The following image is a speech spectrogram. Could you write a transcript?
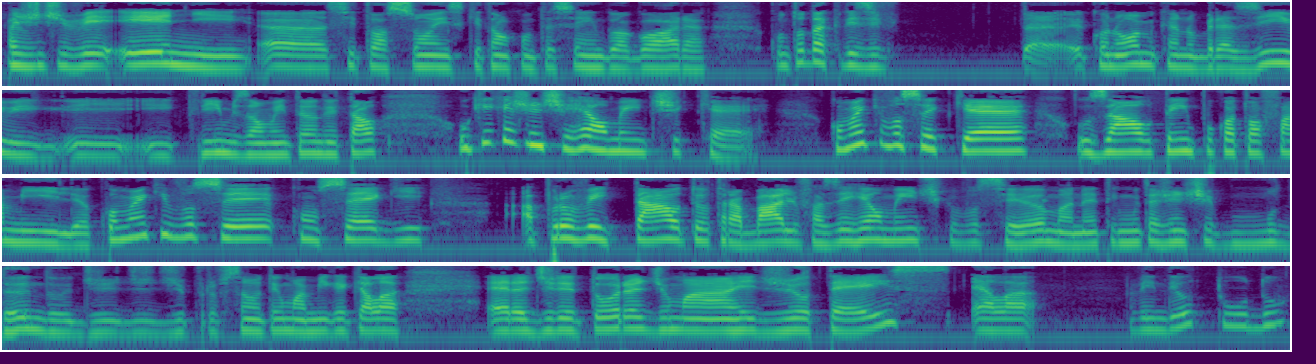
a gente vê N uh, situações que estão acontecendo agora com toda a crise uh, econômica no Brasil e, e, e, crimes aumentando e tal. O que, que a gente realmente quer? Como é que você quer usar o tempo com a tua família? Como é que você consegue aproveitar o teu trabalho, fazer realmente o que você ama, né? Tem muita gente mudando de, de, de, profissão. Eu tenho uma amiga que ela era diretora de uma rede de hotéis, ela vendeu tudo.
